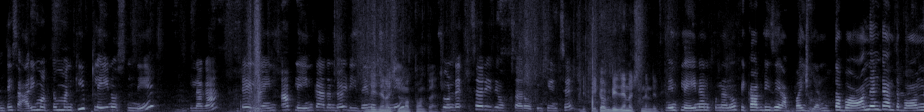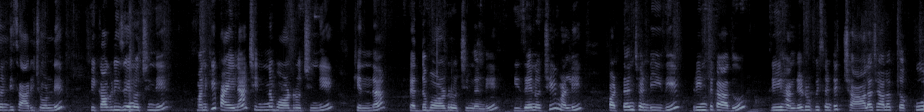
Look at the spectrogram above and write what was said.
అంటే శారీ మొత్తం మనకి ప్లెయిన్ వస్తుంది. ఇలాగా. అంటే లైన్ ఆ ప్లెయిన్ కాదండో డిజైన్ డిజైన్ వచ్చింది. వచ్చింది మొత్తం అంతా. చూడండి. సార్ ఇది ఒకసారి ఓపెన్ చేయండి సార్. పికాక్ డిజైన్ వచ్చిందండి ఇది. నేను ప్లెయిన్ అనుకున్నాను. Peacock design. అబ్బాయి ఎంత బాగుందంటే అంత బాగుందండి సారీ చూడండి. పికాక్ డిజైన్ వచ్చింది. మనకి పైన చిన్న బార్డర్ వచ్చింది. కింద పెద్ద బార్డర్ వచ్చిందండి. డిజైన్ వచ్చి మళ్ళీ పట్టంచండి ఇది. ప్రింట్ కాదు. త్రీ హండ్రెడ్ రూపీస్ అంటే చాలా చాలా తక్కువ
